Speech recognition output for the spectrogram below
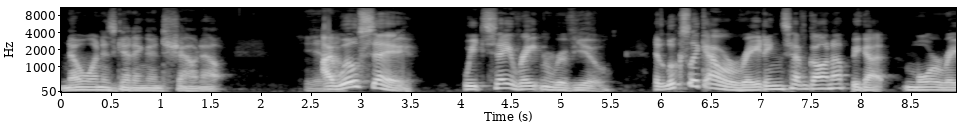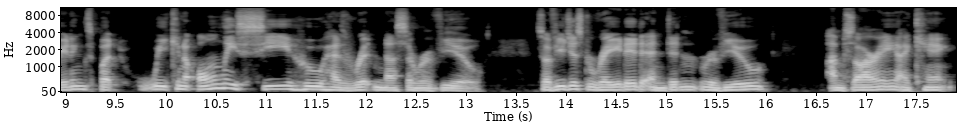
no one is getting a shout out. Yeah. I will say, we'd say rate and review. It looks like our ratings have gone up. We got more ratings, but we can only see who has written us a review. So if you just rated and didn't review, I'm sorry, I can't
